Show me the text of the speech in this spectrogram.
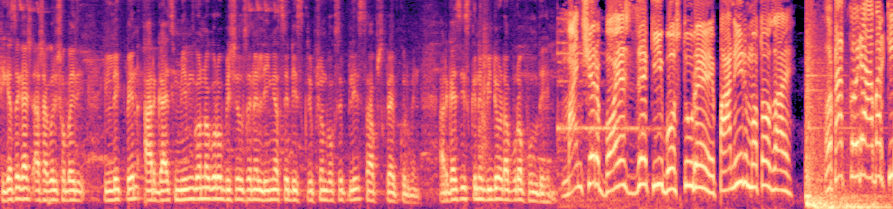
ঠিক আছে গাইজ আশা করি সবাই লিখবেন। আর গাইজ মিম গণগর অফিসিয়াল চ্যানেল লিঙ্ক আছে ডিসক্রিপশন বক্সে প্লিজ সাবস্ক্রাইব করবেন। আর গাইজ স্ক্রিনে ভিডিওটা পুরো ফুল দেখেন। মানুষের বয়স যে কি বস্তু রে পানির মতো যায়। হঠাৎ করে আবার কি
